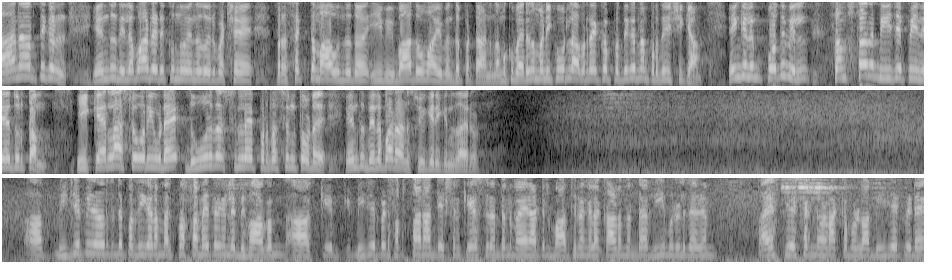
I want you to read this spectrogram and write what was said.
സ്ഥാനാർത്ഥികൾ എന്ത് നിലപാടെടുക്കുന്നു എന്നത് ഒരുപക്ഷെ പ്രസക്തമാവുന്നത് ഈ വിവാദവുമായി ബന്ധപ്പെട്ടാണ്. നമുക്ക് വരുന്ന മണിക്കൂറിൽ അവരുടെയൊക്കെ പ്രതികരണം പ്രതീക്ഷിക്കാം. എങ്കിലും പൊതുവിൽ സംസ്ഥാന ബി നേതൃത്വം ഈ കേരള സ്റ്റോറിയുടെ ദൂരദർശനിലെ പ്രദർശനത്തോട് എന്ത് നിലപാടാണ് സ്വീകരിക്കുന്നത് അരുൺ? ബി ജെ പി നേതൃത്വത്തിന്റെ പ്രതികരണം അല്പസമയത്തിനകം ലഭ്യമാകും. ബി ജെ പിയുടെ സംസ്ഥാന അധ്യക്ഷൻ കെ സുരേന്ദ്രൻ വയനാട്ടിൽ മാധ്യമങ്ങളെ കാണുന്നുണ്ട്. വി മുരളീധരനും എസ് ജയശങ്കറും അടക്കമുള്ള ബി ജെ പിയുടെ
